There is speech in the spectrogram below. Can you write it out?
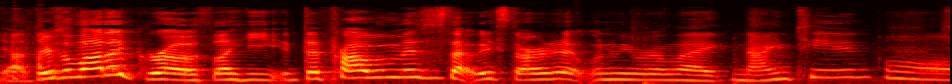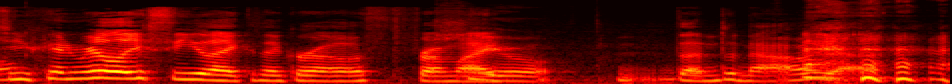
yeah, there's a lot of growth. Like the problem is that we started it when we were like 19, Aw. so you can really see like the growth from like Cute. then to now. Yeah,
